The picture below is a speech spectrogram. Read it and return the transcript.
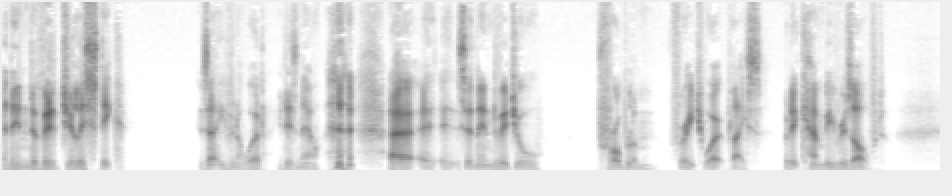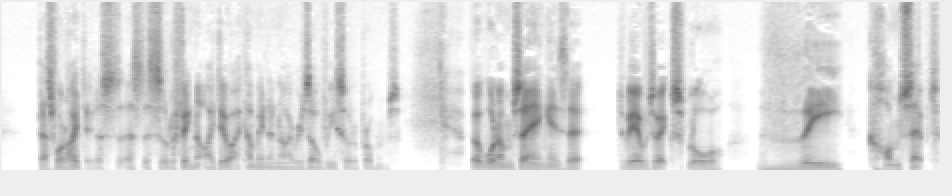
an individualistic. Is that even a word? It is now. uh, it's an individual problem for each workplace, but it can be resolved that's what I do. That's that's the sort of thing that I do. I come in and I resolve these sort of problems. But what I'm saying is that to be able to explore the concept,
